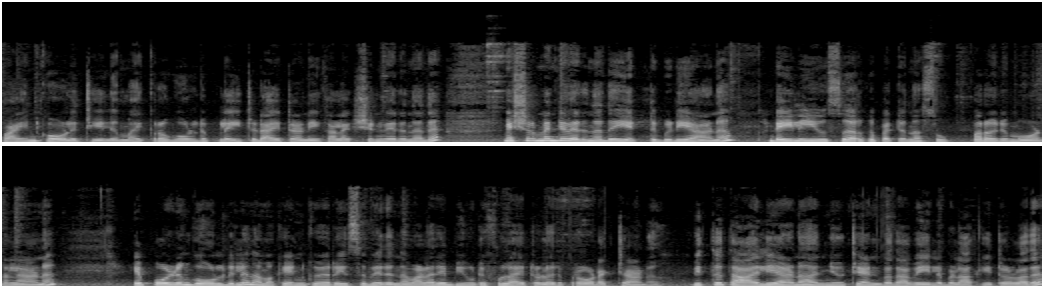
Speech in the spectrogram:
ഫൈൻ ക്വാളിറ്റിയിൽ മൈക്രോ ഗോൾഡ് പ്ലേറ്റഡ് ആയിട്ടാണ് ഈ കളക്ഷൻ വരുന്നത്. മെഷർമെന്റ് വരുന്നത് എട്ട് പിടിയാണ്. ഡെയിലി യൂസുകാർക്ക് പറ്റുന്ന സൂപ്പർ ഒരു മോഡലാണ് എപ്പോഴും ഗോൾഡിൽ നമുക്ക് എൻക്വയറീസ് വരുന്ന വളരെ ബ്യൂട്ടിഫുൾ ആയിട്ടുള്ളൊരു പ്രോഡക്റ്റാണ് വിത്ത് താലിയാണ് അഞ്ഞൂറ്റി അൻപത് അവൈലബിൾ ആക്കിയിട്ടുള്ളത്.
